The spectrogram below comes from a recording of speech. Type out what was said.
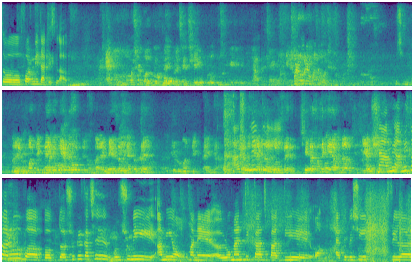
so for me that is love এত মানে রোমান্টিক নায়িকা বলতে মানে মেজাবিন একটা নায়িকা আসলে কি? reaction? না আমি আমি তো আরও দর্শকের কাছে শুনি আমি মানে রোমান্টিক কাজ বাদ দিয়ে এত বেশি থ্রিলার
